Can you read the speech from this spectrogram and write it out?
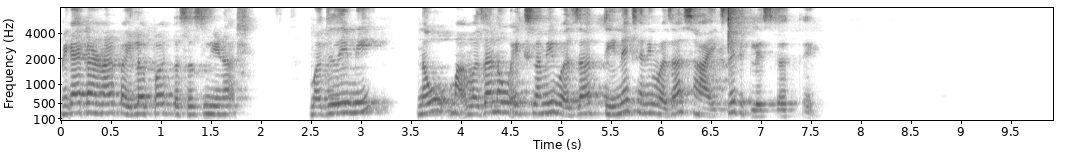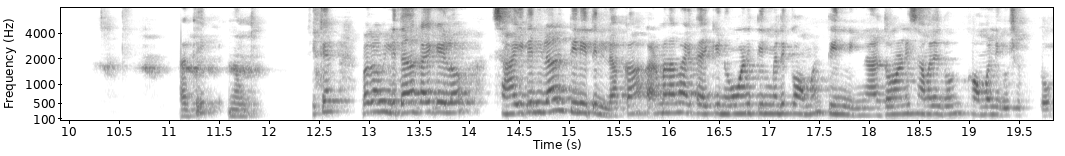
मी काय करणार? पहिलं पद तसंच लिहिणार. मधले मी नऊ वजा नऊ एक्सला मी वजा तीन एक्स आणि वजा सहा एक्सने रिप्लेस करते. अधिक नऊ. ठीक आहे? बघा मी लिहिताना काय केलं? सहा इथे लिहिला आणि तीन इथे लिहिला. का? कारण मला माहीत आहे की नऊ आणि तीन मध्ये कॉमन तीन निघणार. दोन आणि सहा मध्ये दोन कॉमन निघू शकतो.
